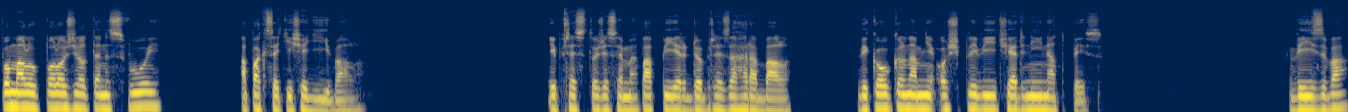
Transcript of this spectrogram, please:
pomalu položil ten svůj a pak se tiše díval. I přesto, že jsem papír dobře zahrabal, vykoukl na mě ošklivý černý nadpis. Výzva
